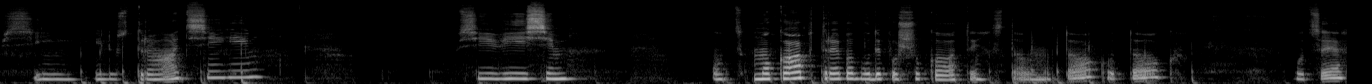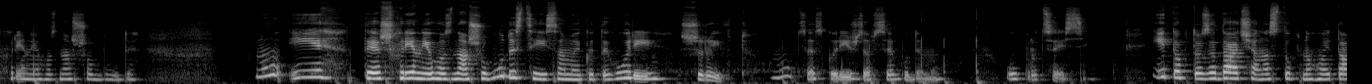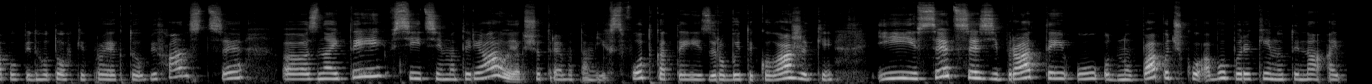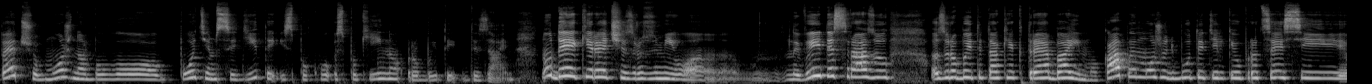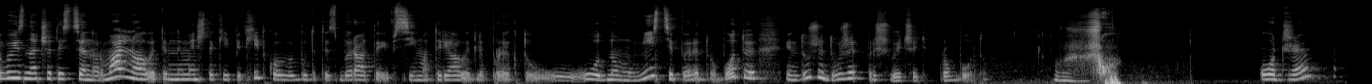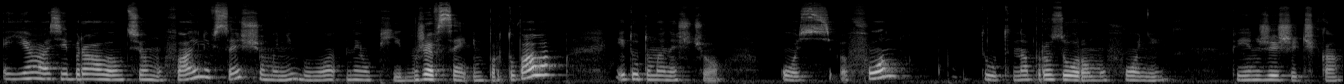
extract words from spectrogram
Всі ілюстрації. Всі вісім. От мокап треба буде пошукати. Ставимо так, отак. Оце хрен його зна, що буде. Ну, і теж хрен його зна, що буде з цієї самої категорії шрифт. Ну, це, скоріш за все, будемо у процесі. І тобто задача наступного етапу підготовки проєкту Behance – це знайти всі ці матеріали, якщо треба там їх сфоткати, зробити колажики, і все це зібрати у одну папочку або перекинути на iPad, щоб можна було потім сидіти і спокійно робити дизайн. Ну, деякі речі, зрозуміло, не вийде сразу зробити так, як треба, і мокапи можуть бути тільки у процесі визначитись, це нормально, але тим не менш такий підхід, коли ви будете збирати всі матеріали для проєкту у одному місці перед роботою, він дуже-дуже пришвидшить роботу. Отже, я зібрала у цьому файлі все, що мені було необхідно. Вже все імпортувала. І тут у мене що? Ось фон. Тут на прозорому фоні PNG-шечка,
